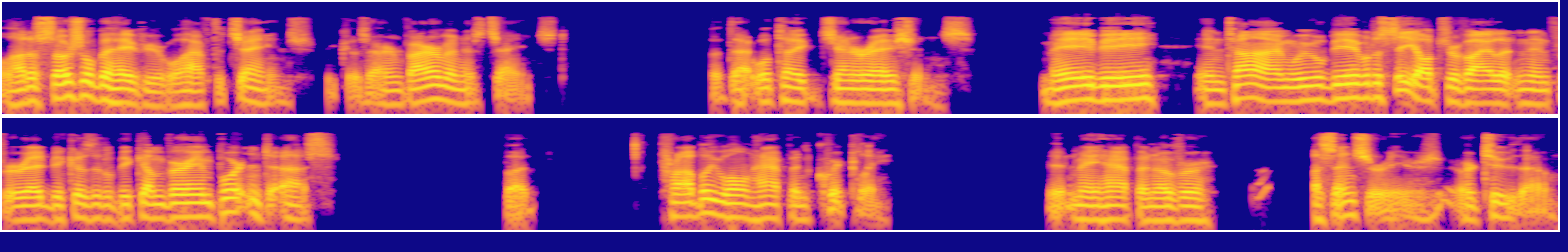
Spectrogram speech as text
A lot of social behavior will have to change because our environment has changed. But that will take generations. Maybe in time we will be able to see ultraviolet and infrared because it'll become very important to us. But probably won't happen quickly. It may happen over a century or, or two though.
